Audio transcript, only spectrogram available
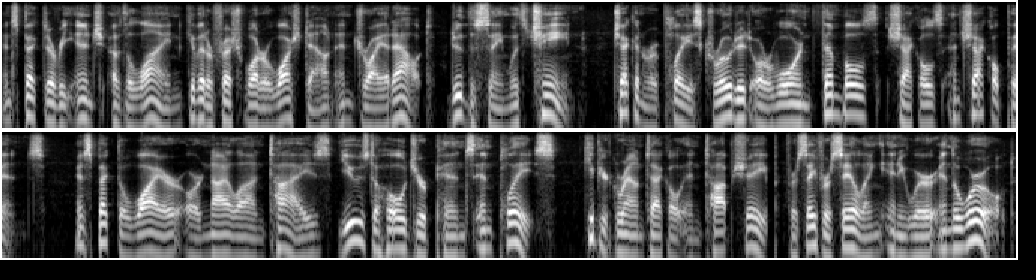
Inspect every inch of the line, give it a freshwater washdown, and dry it out. Do the same with chain. Check and replace corroded or worn thimbles, shackles, and shackle pins. Inspect the wire or nylon ties used to hold your pins in place. Keep your ground tackle in top shape for safer sailing anywhere in the world.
